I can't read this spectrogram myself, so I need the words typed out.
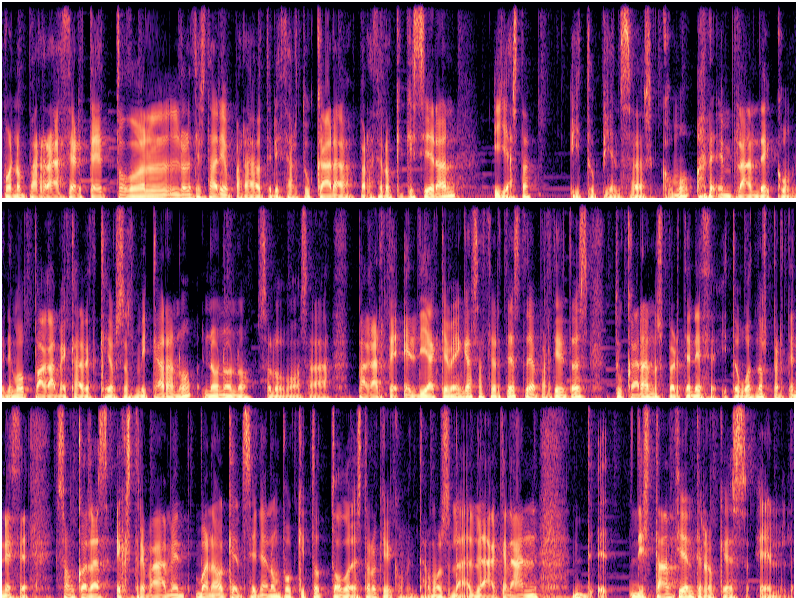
Bueno, para hacerte todo lo necesario para utilizar tu cara para hacer lo que quisieran y ya está. Y tú piensas, ¿cómo? En plan de, como mínimo, págame cada vez que usas mi cara, ¿no? No, no, no. Solo vamos a pagarte el día que vengas a hacerte esto y a partir de entonces tu cara nos pertenece y tu voz nos pertenece. Son cosas extremadamente, bueno, que enseñan un poquito todo esto, lo que comentamos, la, la gran eh, distancia entre lo que es el,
